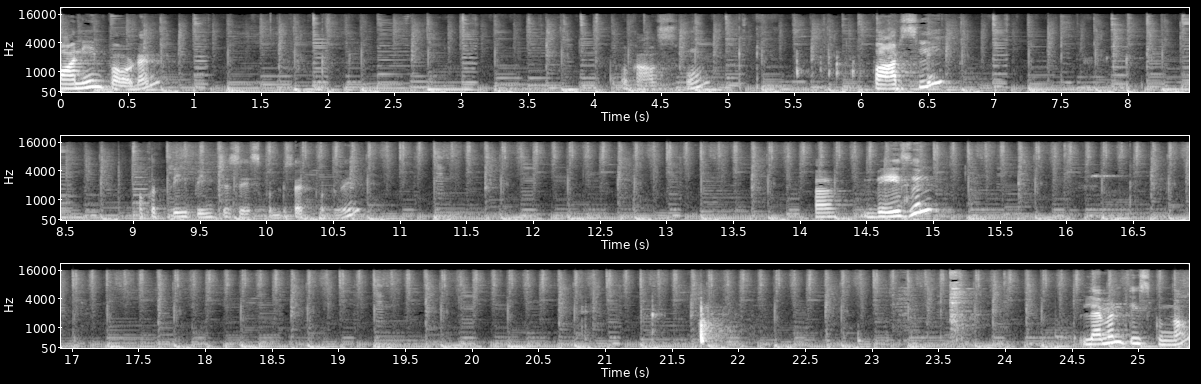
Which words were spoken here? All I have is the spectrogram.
ఆనియన్ పౌడర్ ఒక హాఫ్ స్పూన్ పార్స్లీ ఒక త్రీ పించెస్ వేసుకుంటే సరిపోతుంది. బేజల్ లెమన్ తీసుకుందాం.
